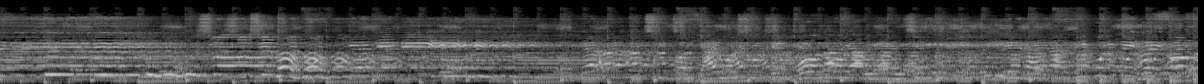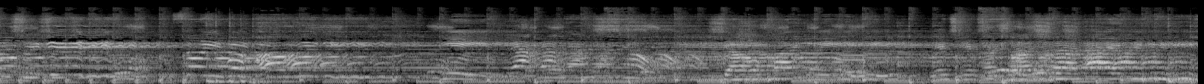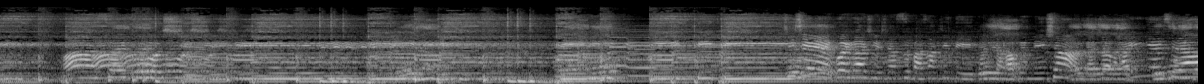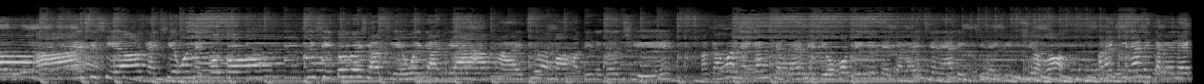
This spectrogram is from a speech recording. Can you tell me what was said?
小蚂蚁，眼前那串串爱意，它在我心里。谢谢各位歌曲，相思爬上经典，感谢好朋友们上，感谢海音姐姐哦。好，谢谢哦，感谢温美多多，谢谢多多小姐为大家安排这么好听的歌曲。啊，赶快来，刚才咱的留好朋友们，大家来进来领进来欣赏哦。好来，今天的大家来。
